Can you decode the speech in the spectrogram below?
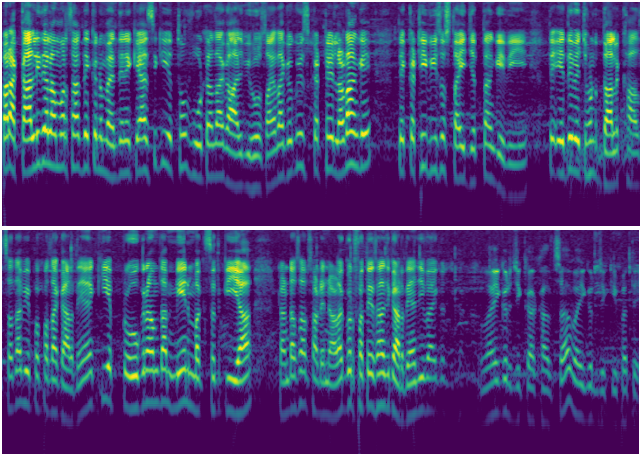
ਪਰ ਅਕਾਲੀ ਦਲ ਅੰਮ੍ਰਿਤਸਰ ਦੇ ਇੱਕ ਨੁਮਾਇੰਦੇ ਨੇ ਕਿਹਾ ਸੀ ਕਿ ਇੱਥੋਂ ਵੋਟਾਂ ਦਾ ਆਗਾਜ਼ ਵੀ ਹੋ ਸਕਦਾ ਕਿਉਂਕਿ ਇਸ ਇਕੱਠੇ ਲੜਾਂਗੇ ਤੇ ਇਕੱਠੀ 2027 ਜਿੱਤਾਂਗੇ ਵੀ। ਤੇ ਇਹਦੇ ਵਿੱਚ ਹੁਣ ਦਲ ਖਾਲਸਾ ਦਾ ਵੀ ਆਪਾਂ ਪਤਾ ਕਰਦੇ ਹਾਂ ਕਿ ਇਹ ਪ੍ਰੋਗਰਾਮ ਦਾ ਮੇਨ ਮਕਸਦ ਕੀ ਆ। ਟਾਂਡਾ ਸਾਹਿਬ ਸਾਡੇ ਨਾਲ ਆ, ਗੁਰਫਤਿਹ ਸਾਂਝ ਕਰਦੇ ਹਾਂ ਜੀ, ਵਾਹਿਗੁਰੂ ਜੀ ਵਾਹਿਗੁਰੂ ਜੀ ਕਾ ਖਾਲਸਾ, ਵਾਹਿਗੁਰੂ ਜੀ ਕੀ ਫਤਿਹ।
